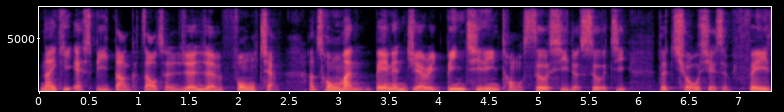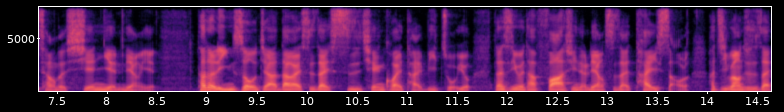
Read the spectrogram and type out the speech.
Nike SB Dunk，造成人人疯抢。那充满 Ben and Jerry 冰淇淋桶色系的设计的球鞋是非常的鲜艳亮眼。它的零售价大概是在四千块台币左右，但是因为它发行的量实在太少了，它基本上就是在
